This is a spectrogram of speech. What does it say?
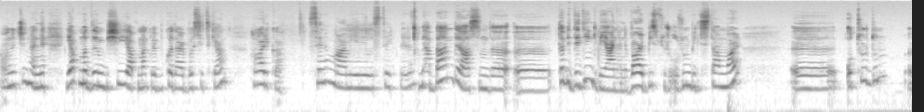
Onun için hani yapmadığım bir şey yapmak ve bu kadar basitken harika. Senin var mı yeni yıl isteklerin? Ya ben de aslında e, tabii dediğin gibi yani hani var bir sürü uzun bir listem var. E, oturdum e,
